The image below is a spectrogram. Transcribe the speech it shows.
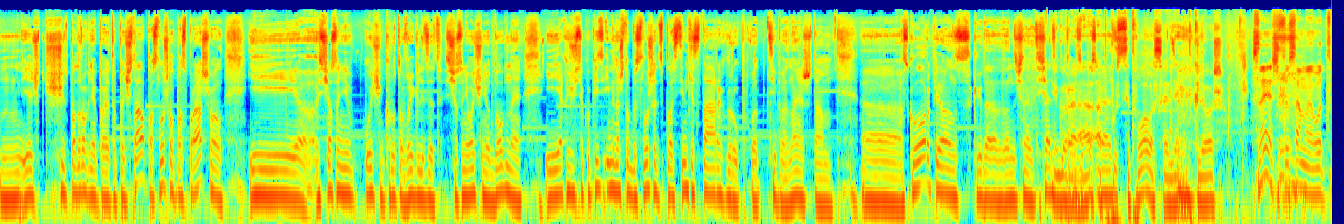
я чуть- чуть-чуть подробнее по это почитал, послушал, поспрашивал, и э, сейчас они очень круто выглядят, сейчас они очень удобные, и я хочу себе купить именно, чтобы слушать пластинки старых групп, вот, типа, знаешь, там, э, Scorpions, когда начинает трещать, и Егор а- отпустит волосы, оденет клеш. Знаешь, что самое вот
